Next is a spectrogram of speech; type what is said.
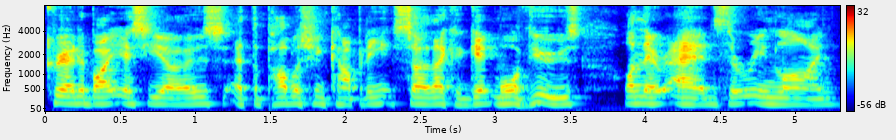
created by SEOs at the publishing company so they could get more views on their ads that were in line.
